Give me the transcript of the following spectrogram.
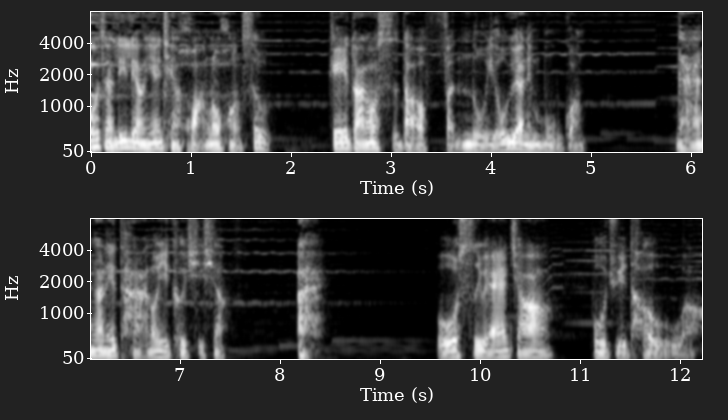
我在李良眼前晃了晃手，隔断了四道愤怒悠远的目光，暗暗的叹了一口气，想：哎，不是冤家不聚头啊！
